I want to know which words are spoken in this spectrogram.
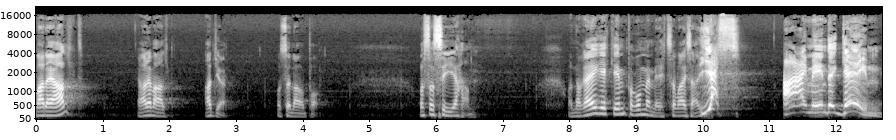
Var det alt? Ja, det var alt. Adjø. Og så la hun på. Og så sier han Og når jeg gikk inn på rommet mitt, så var jeg sånn Yes! I'm in the game!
